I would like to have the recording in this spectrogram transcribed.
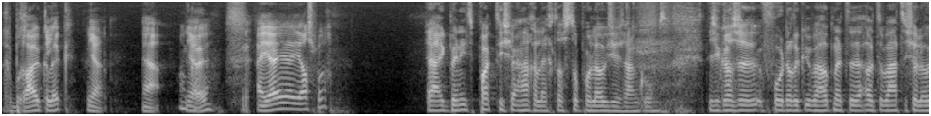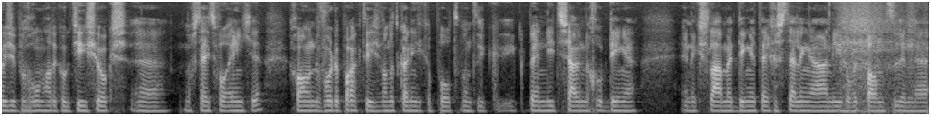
gebruikelijk. Ja. Ja, oké. Ja. En jij eh, Jasper? Ja, ik ben iets praktischer aangelegd als het op horloges aankomt. Dus ik was, eh, voordat ik überhaupt met de automatische horloge begon, had ik ook G-Shocks. eh, nog steeds wel eentje. Gewoon voor de praktisch, want het kan niet kapot. Want ik, ik ben niet zuinig op dingen. En ik sla met dingen tegen stellingen aan hier op het pand. En eh,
